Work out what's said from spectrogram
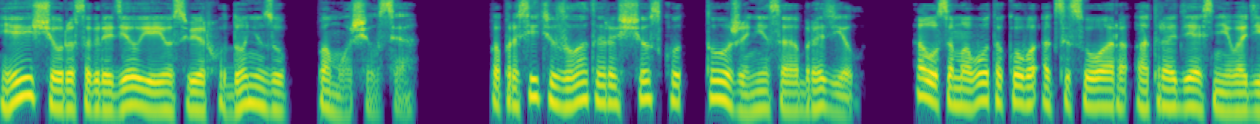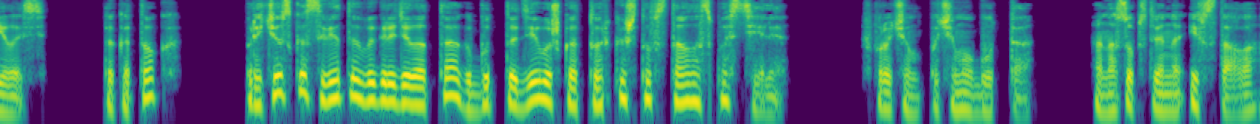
Я еще раз оглядел ее сверху донизу, поморщился. Попросить у Златы расческу тоже не сообразил, а у самого такого аксессуара отродясь не водилось. Как итог, прическа Светы выглядела так, будто девушка только что встала с постели. Впрочем, почему будто? Она, собственно, и встала.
